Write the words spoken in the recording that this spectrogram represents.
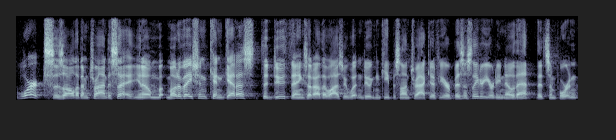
works is all that I'm trying to say. You know, m- motivation can get us to do things that otherwise we wouldn't do. It can keep us on track. If you're a business leader, you already know that. That's important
